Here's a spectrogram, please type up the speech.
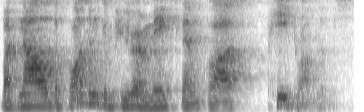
but now the quantum computer makes them class P problems.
